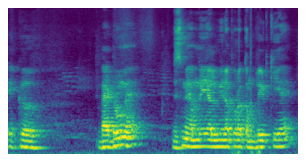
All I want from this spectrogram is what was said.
एक बेडरूम है, जिसमें हमने ये अलमीरा पूरा कंप्लीट किया है।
